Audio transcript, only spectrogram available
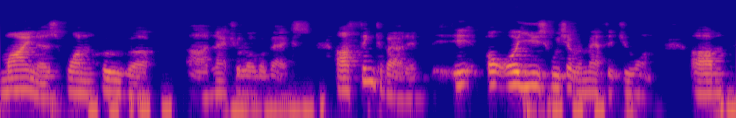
minus one over uh, natural log of x. Uh, think about it, it or, or, use whichever method you want. Um,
